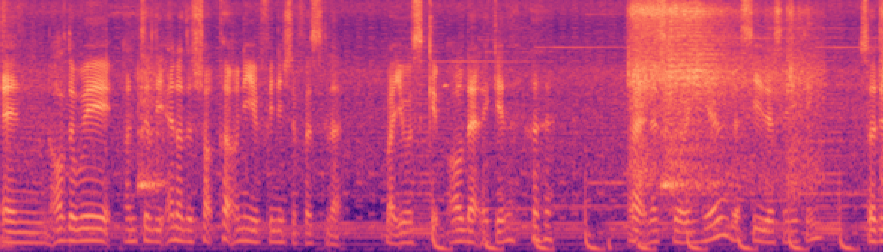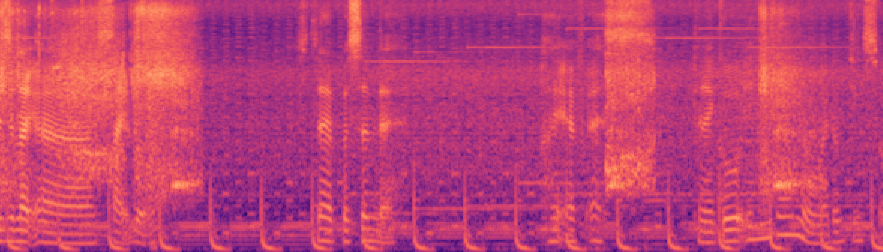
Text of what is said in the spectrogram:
And all the way until the end of the shortcut only you finish the first lap. But you will skip all that again. Right, let's go in here. Let's see if there's anything. So this is like a side road. Is there a person there? IFS. Can I go in there? No, I don't think so.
